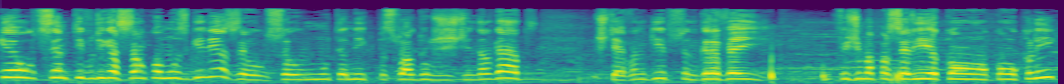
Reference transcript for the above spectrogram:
Eu sempre tive ligação com a música guinense. Eu sou muito amigo pessoal do Justino Delgado, o Stephen Gibson. Gravei, fiz uma parceria com, com o Clique,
